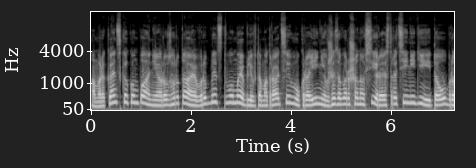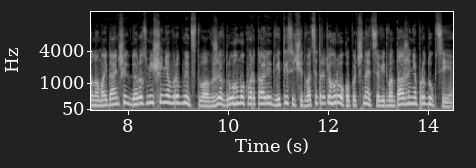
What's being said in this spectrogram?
Американська компанія розгортає виробництво меблів та матраців в Україні. Вже завершено всі реєстраційні дії та обрано майданчик для розміщення виробництва. Вже в другому кварталі 2023 року почнеться відвантаження продукції.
